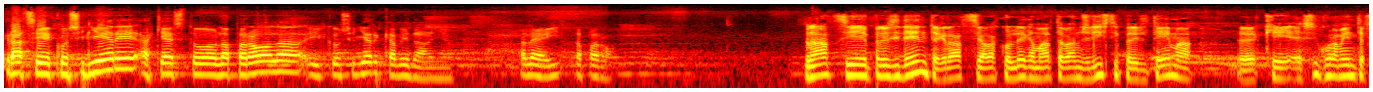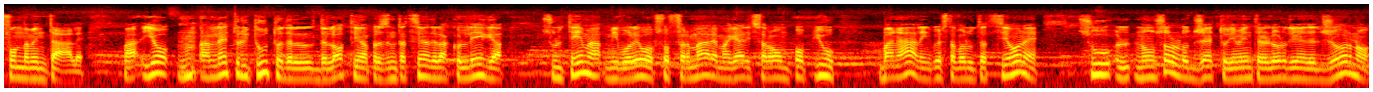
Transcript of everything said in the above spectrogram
Grazie consigliere, ha chiesto la parola il consigliere Cavedagno. A lei la parola. Grazie Presidente, grazie alla collega Marta Evangelisti per il tema eh, che è sicuramente fondamentale. Ma io, al netto di tutto, del, dell'ottima presentazione della collega sul tema, mi volevo soffermare, magari sarò un po' più banale in questa valutazione, su non solo l'oggetto ovviamente dell'ordine del giorno,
